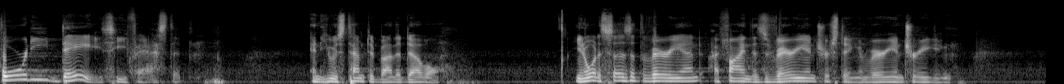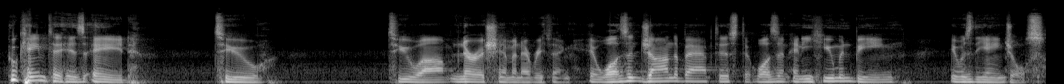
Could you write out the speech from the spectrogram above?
40 days he fasted. And he was tempted by the devil. You know what it says at the very end? I find this very interesting and very intriguing. Who came to his aid to, to um, nourish him and everything? It wasn't John the Baptist, it wasn't any human being, it was the angels.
